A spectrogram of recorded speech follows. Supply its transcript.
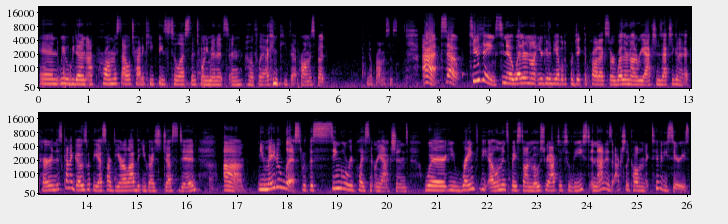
and we will be done. I promised I will try to keep these to less than 20 minutes, and hopefully I can keep that promise, but no promises. All right, so two things to know whether or not you're going to be able to predict the products or whether or not a reaction is actually going to occur. And this kind of goes with the SRDR lab that you guys just did. Um, you made a list with the single replacement reactions where you ranked the elements based on most reactive to least, and that is actually called an activity series.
